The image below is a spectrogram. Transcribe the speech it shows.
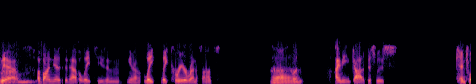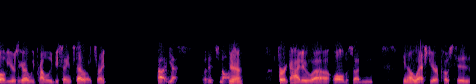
Yeah. Um, Ibanez did have a late season, you know, late late career renaissance. Um, I mean, God, if this was 10, 12 years ago, we'd probably be saying steroids, right? uh, yes, but it's not. Know, for a guy to uh, all of a sudden, you know, last year post his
